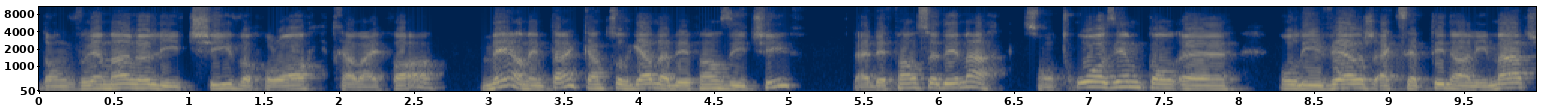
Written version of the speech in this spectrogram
Donc, vraiment, là, les Chiefs, il va falloir qu'ils travaillent fort. Mais en même temps, quand tu regardes la défense des Chiefs, la défense se démarque. Sont troisième euh, pour les verges acceptées dans les matchs,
